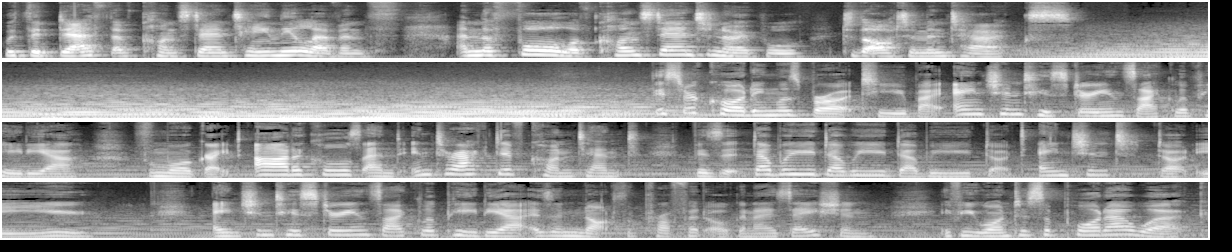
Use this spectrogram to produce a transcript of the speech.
with the death of Constantine XI and the fall of Constantinople to the Ottoman Turks. This recording was brought to you by Ancient History Encyclopedia. For more great articles and interactive content, visit www.ancient.eu. Ancient History Encyclopedia is a not for profit organisation. If you want to support our work,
